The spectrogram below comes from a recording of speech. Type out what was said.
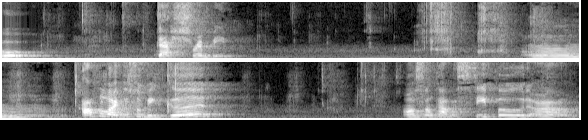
Oh, that's shrimpy. Mmm. I feel like this would be good on some kind of seafood. Um,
